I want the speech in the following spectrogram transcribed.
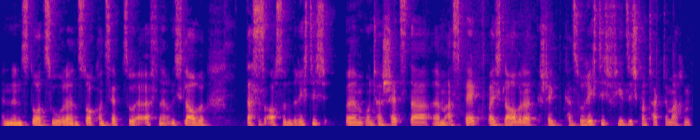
einen Store zu oder ein Store-Konzept zu eröffnen. Und ich glaube, das ist auch so ein richtig ähm, unterschätzter ähm, Aspekt, weil ich glaube, da steckt, kannst du richtig viel Sichtkontakte machen.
